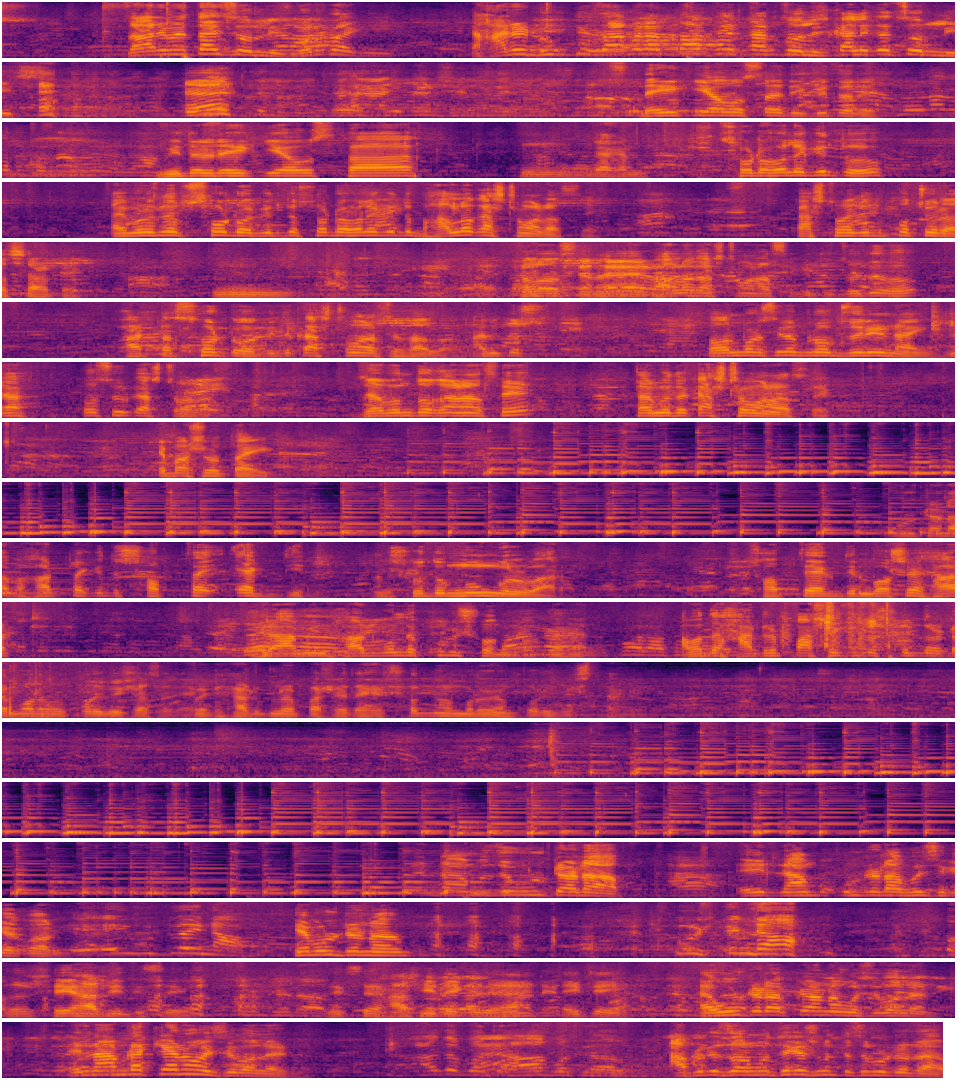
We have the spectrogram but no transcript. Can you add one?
জানবেন তাই চল্লিশ ঘটনা কি হাড়ে ঢুকতে যাবে না তা কার চল্লিশ কালিকা চল্লিশ। হ্যাঁ? দেখি কি অবস্থা দিক ভিতরে। ভিতরে দেখি কি অবস্থা। হুম দেখেন ছোট হলে কিন্তু আমি করলাম ছোট কিন্তু ছোট হলে কিন্তু ভালো কাস্টমার আছে। কাস্টমার কিন্তু প্রচুর আছে হাটে। হুম ভালো আছে হ্যাঁ, ভালো কাস্টমার আছে কিন্তু যদিও হাটটা ছোট, কিন্তু কাস্টমার আছে ভালো। আমি তো মনে ছিলাম লোকজনই নাই, না? প্রচুর কাস্টমার আছে। যেমন দোকান আছে, তার মধ্যে কাস্টমার আছে। এ পাশেও তাই হাটটা কিন্তু সপ্তাহে একদিন মানে শুধু মঙ্গলবার। সপ্তাহে একদিন বসে হাট গ্রামীণ হাট বলতে খুবই সুন্দর দেখেন। আমাদের হাটের পাশে কিন্তু সুন্দর একটা মনোরম পরিবেশ আছে হাটগুলোর পাশে দেখেন সুন্দর মনোরম পরিবেশ থাকে। নাম যে উল্টা ডাব। এই নাম উল্টা ডাব হয়েছে কখন এই উল্টোই নাম। কে উল্টা নাম? উল্টোই নাম। সেই হাসি দিছে। দেখছেন, হাসি দেখে হ্যাঁ? এইটাই। হ্যাঁ উল্টা ডাব কেন নাম হয়েছে বলেন? এই নামটা কেন হয়েছে বলেন? আপনি জন্ম থেকে শুনতেছেন উল্টা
